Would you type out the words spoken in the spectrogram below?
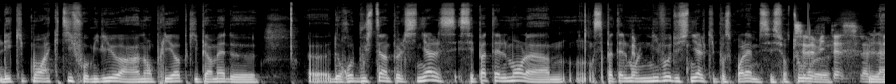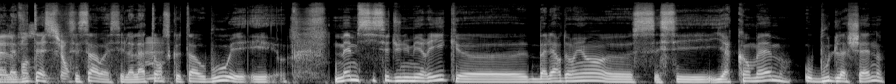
l'équipement actif au milieu a un ampli hop qui permet de de rebooster un peu le signal. C'est pas tellement la, c'est pas tellement le niveau du signal qui pose problème, c'est surtout la euh, vitesse. La vitesse, la c'est ça, ouais, c'est la latence que tu as au bout. Et, et même si c'est du numérique, euh, bah, l'air de rien, euh, c'est- il y a quand même, au bout de la chaîne,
